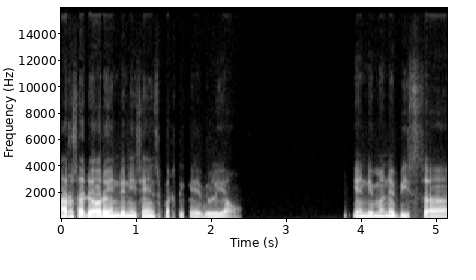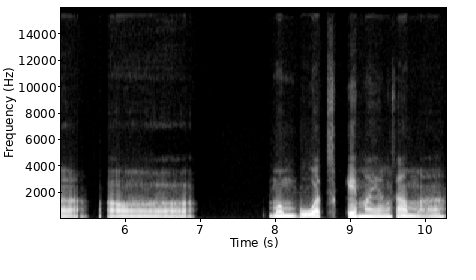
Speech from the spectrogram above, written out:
harus ada orang Indonesia yang seperti kayak beliau. Yang di mana bisa, eee, membuat skema yang sama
